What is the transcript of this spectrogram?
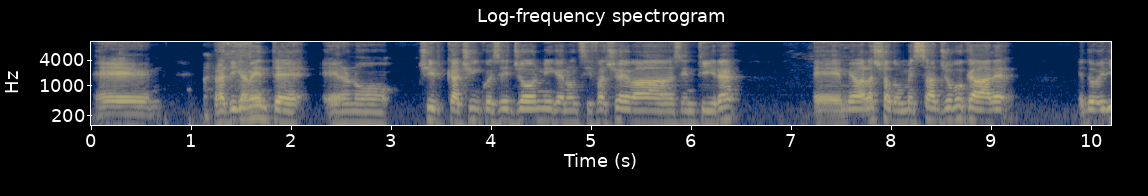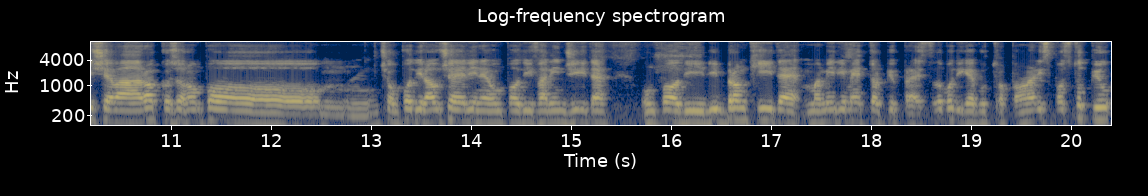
eh, praticamente erano circa 5-6 giorni che non si faceva sentire e mi aveva lasciato un messaggio vocale e dove diceva Rocco sono un po' mh, c'ho un po' di rauceline, un po' di faringite, un po' di, di bronchite, ma mi rimetto al più presto. Dopodiché purtroppo non ha risposto più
